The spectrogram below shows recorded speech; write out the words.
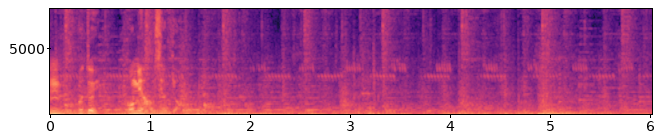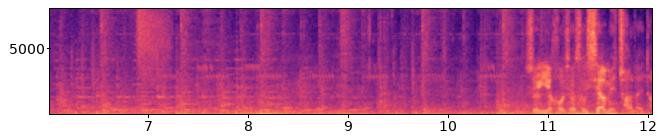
嗯，不对，后面好像有。声音好像从下面传来的，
